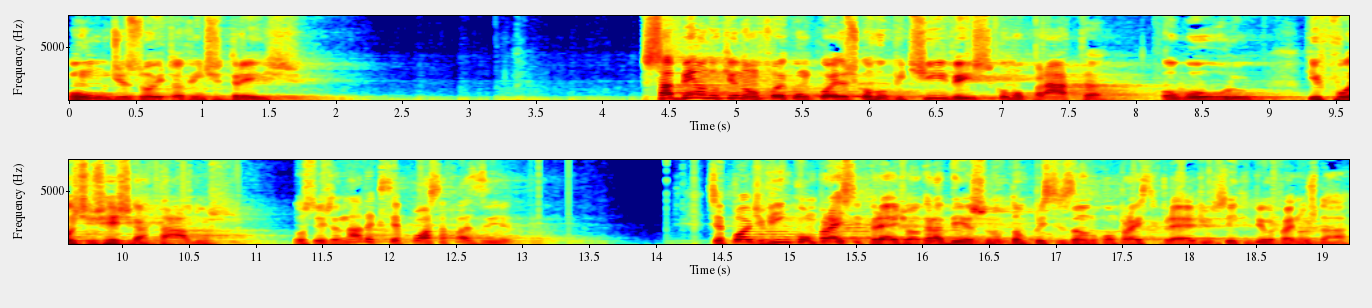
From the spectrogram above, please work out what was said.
1, 18 a 23. Sabendo que não foi com coisas corruptíveis, como prata ou ouro, que fostes resgatados, ou seja, nada que você possa fazer. Você pode vir comprar esse prédio, eu agradeço, nós estamos precisando comprar esse prédio, eu sei que Deus vai nos dar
